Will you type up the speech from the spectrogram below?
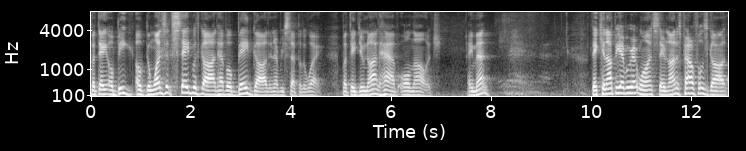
But they obey, oh, the ones that stayed with God have obeyed God in every step of the way. But they do not have all knowledge. Amen? Amen? They cannot be everywhere at once. They're not as powerful as God.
